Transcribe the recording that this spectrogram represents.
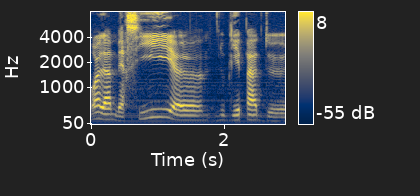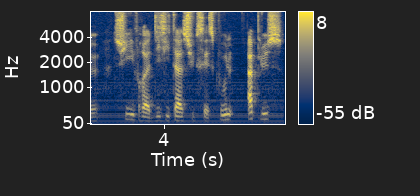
Voilà, merci. N'oubliez pas de suivre Digital Success School. À plus.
